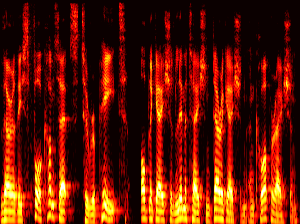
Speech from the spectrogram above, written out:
There are these four concepts to repeat obligation, limitation, derogation, and cooperation,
